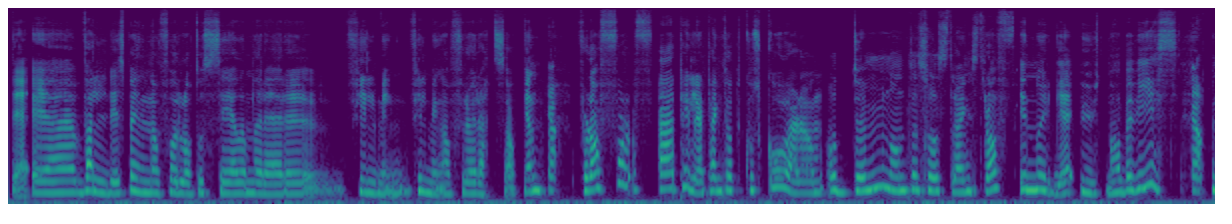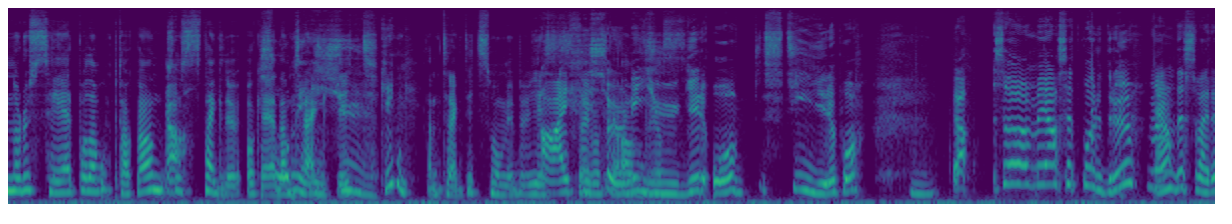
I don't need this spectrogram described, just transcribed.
Det er veldig spennende å få lov til å se de der eh, filming, filminga fra rettssaken. Ja. For da for, jeg har tidligere tenkt at hvordan går det an å dømme noen til så streng straff i Norge uten å ha bevis? Ja. Men når du ser på de opptakene, Ja. så tenker du OK, Så de trengte ikke. De trengte ikke så mye bevis. Nei, fy søren, de ljuger og styrer på. Mm. Ja, så Jeg har sett Borderud, men Ja. dessverre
